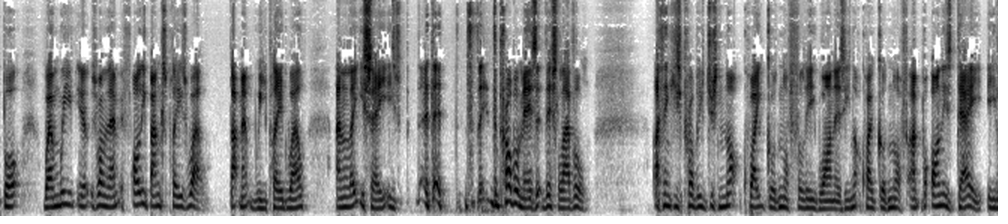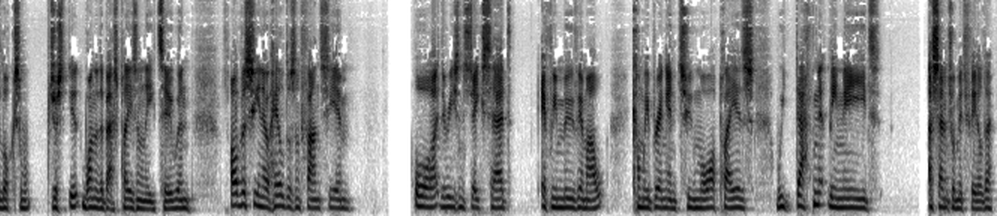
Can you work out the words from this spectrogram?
But when we, you know, it was one of them. If Ollie Banks plays well, that meant we played well. And like you say, he's the, problem is at this level. I think he's probably just not quite good enough for League One. Is he not quite good enough? But on his day, he looks just one of the best players in League Two. And obviously, you know, Hill doesn't fancy him, or like the reasons Jake said, if we move him out, can we bring in two more players? We definitely need a central midfielder.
